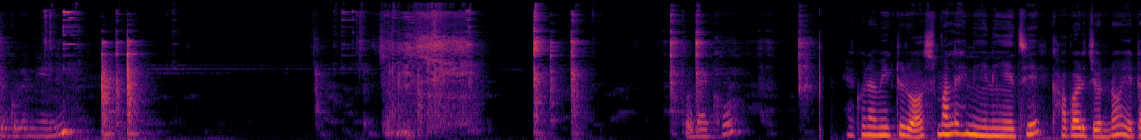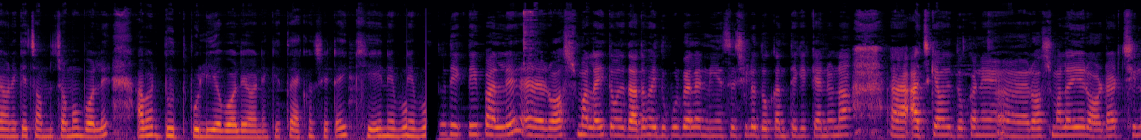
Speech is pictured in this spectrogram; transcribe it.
তো করে নিয়ে নিই। তো দেখো। এখন আমি একটু রসমালাই নিয়ে নিয়েছি খাবার জন্য, এটা অনেকে চমচমও বলে, আবার দুধ পুলিও বলে অনেকে, তো এখন সেটাই খেয়ে নেব। তো দেখতেই পারলে রসমালাই তোমাদের দাদাভাই দুপুরবেলা নিয়ে এসেছিল দোকান থেকে। কেননা আজকে আমাদের দোকানে রসমালাইয়ের অর্ডার ছিল।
